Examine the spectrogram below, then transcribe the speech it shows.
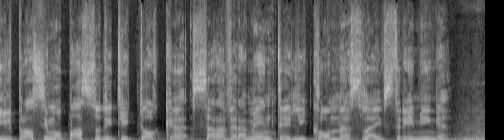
Il prossimo passo di TikTok sarà veramente l'e-commerce live streaming?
